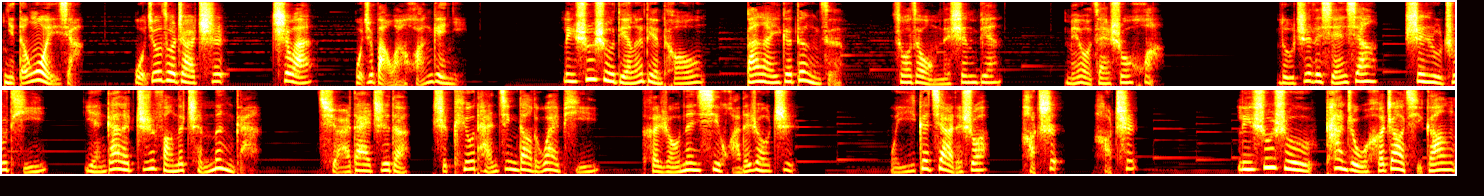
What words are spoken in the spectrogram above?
你等我一下，我就坐这儿吃，吃完。”我就把碗还给你。李叔叔点了点头，搬来一个凳子，坐在我们的身边，没有再说话。卤汁的咸香渗入猪蹄，掩盖了脂肪的沉闷感，取而代之的是 Q 弹劲道的外皮和柔嫩细滑的肉质。我一个劲儿地说：“好吃，好吃。”李叔叔看着我和赵启刚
